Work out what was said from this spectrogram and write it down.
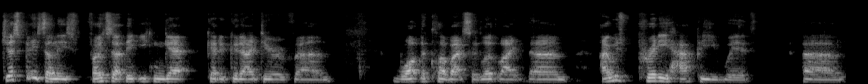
just based on these photos, I think you can get get a good idea of um, what the club actually looked like. Um, I was pretty happy with um,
